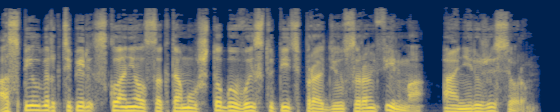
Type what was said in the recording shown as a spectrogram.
а Спилберг теперь склонялся к тому, чтобы выступить продюсером фильма, а не режиссером.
